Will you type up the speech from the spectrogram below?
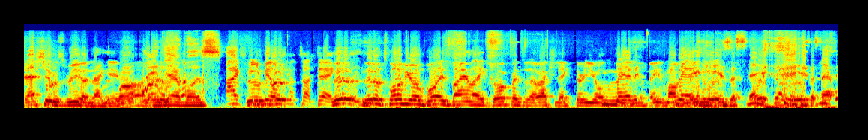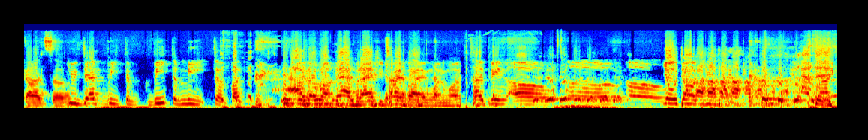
that shit was real in that game. Well, bro. yeah, it was. I female Little- on deck. Little little twelve year old boys buying like girlfriends that are actually like thirty year old Man- in the base mom man- and he is the he is the fat god. So you dead beat the beat the meat to fucking I don't know about that, but I actually tried buying one once. typing oh oh oh Yo, dog, you have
